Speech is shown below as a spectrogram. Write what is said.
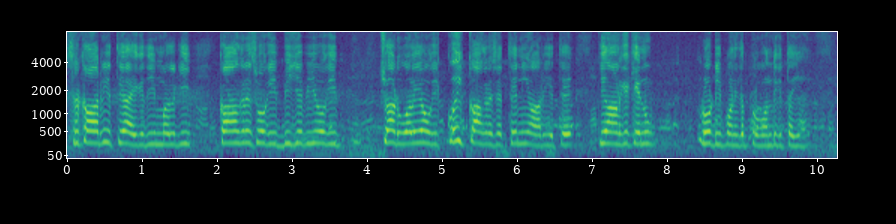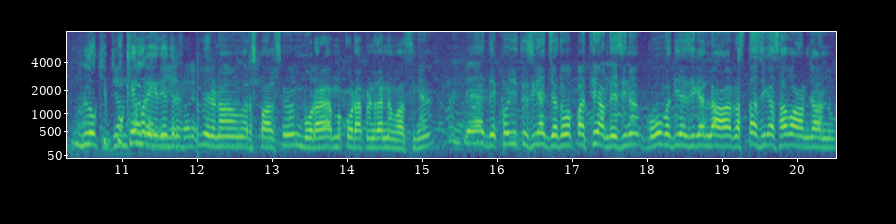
ਸਰਕਾਰ ਨਹੀਂ ਇੱਥੇ ਆਈ ਕਦੀ। ਮਤਲਬ ਕਿ ਕਾਂਗਰਸ ਹੋ ਗਈ ਬੀਜੇਪੀ ਹੋ ਗਈ ਝਾੜੂ ਵਾਲੇ ਹੋ ਗਈ ਕੋਈ ਕਾਂਗਰਸ ਇੱਥੇ ਨਹੀਂ ਆ ਰਹੀ ਇੱਥੇ ਕਿ ਆਣ ਕੇ ਕਿਹਨੂੰ ਰੋਟੀ ਪਾਣੀ ਦਾ ਪ੍ਰਬੰਧ ਕੀਤਾ ਜਾਏ। ਲੋਕੀ ਭੁੱਖੇ ਮਰੇ ਗਏ ਇੱਧਰ। ਮੇਰਾ ਨਾਮ ਰਸਪਾਲ ਸਿੰਘ ਮੋੜਾ ਮਕੋੜਾ ਪਿੰਡ ਦਾ ਨਿਵਾਸੀ ਹਾਂ। ਇਹ ਦੇਖੋ ਜੀ ਤੁਸੀਂ ਆ ਜਦੋਂ ਆਪਾਂ ਇੱਥੇ ਆਂਦੇ ਸੀ ਨਾ ਬਹੁਤ ਵਧੀਆ ਸੀਗਾ ਰਸਤਾ ਸੀਗਾ ਸਭ ਆਉਣ ਜਾਣ ਨੂੰ।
